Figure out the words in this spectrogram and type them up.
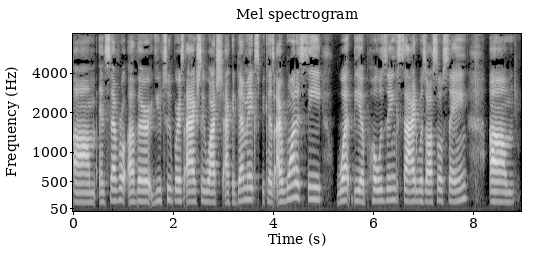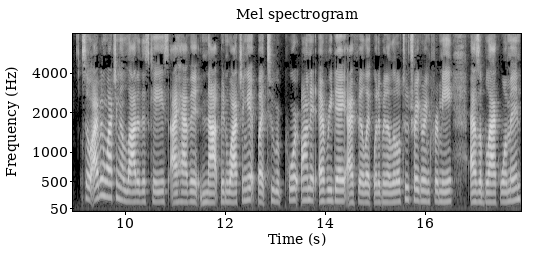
um, and several other YouTubers. I actually watched Akademiks because I want to see what the opposing side was also saying. Um, so I've been watching a lot of this case. I haven't not been watching it, but to report on it every day, I feel like would have been a little too triggering for me as a black woman.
